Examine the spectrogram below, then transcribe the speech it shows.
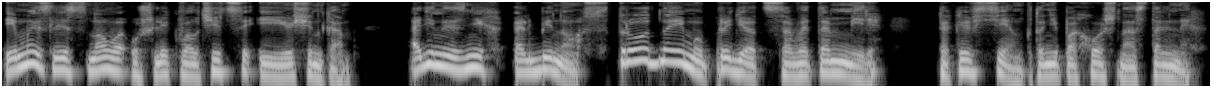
И мысли снова ушли к волчице и ее щенкам. Один из них — альбинос. Трудно ему придется в этом мире, как и всем, кто не похож на остальных.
